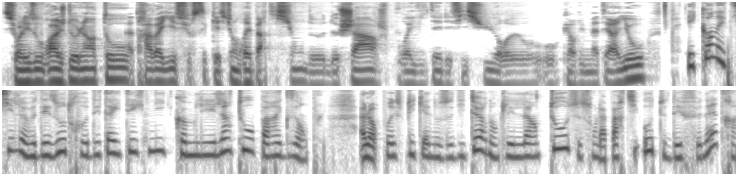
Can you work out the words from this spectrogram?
sur les ouvrages de linteau à travailler sur ces questions de répartition de, de charges pour éviter les fissures euh, au, cœur du matériau. Et qu'en est-il des autres détails techniques comme les linteaux par exemple? Alors pour expliquer à nos auditeurs, donc les linteaux, ce sont la partie haute des fenêtres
